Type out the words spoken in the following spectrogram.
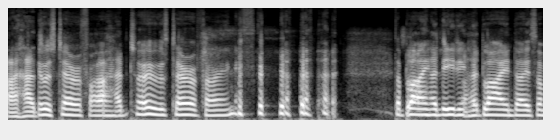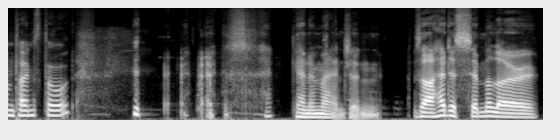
I had it was terrifying. I had, to, it was terrifying. the so blind had, leading had, the blind. I sometimes thought. Can imagine. So I had a similar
